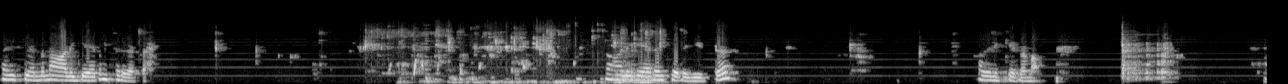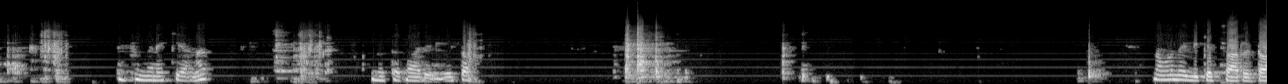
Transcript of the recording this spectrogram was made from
അതിൽ വേണ്ട നാളികേരം ചെറുകട്ടെ നാളികേരം ചെറുകിയിട്ട് അതിലേക്ക് ഇടണം. ഇപ്പൊ ഇങ്ങനെയൊക്കെയാണ് ഇന്നത്തെ കാര്യം കേട്ടോ. നമ്മൾ നെല്ലിക്ക അച്ചാർ കേട്ടോ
